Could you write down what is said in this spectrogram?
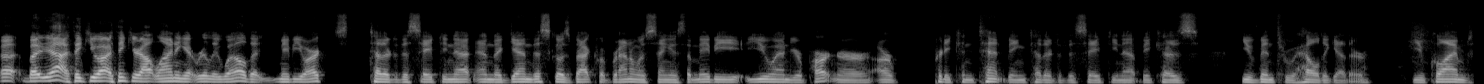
Uh, but yeah, I think you are. I think you're outlining it really well. That maybe you are tethered to the safety net. And again, this goes back to what Brannon was saying: is that maybe you and your partner are pretty content being tethered to the safety net because you've been through hell together. You've climbed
